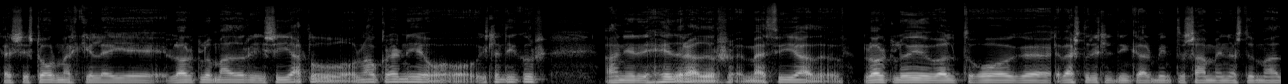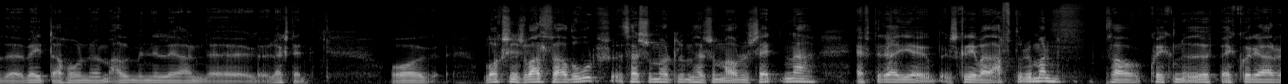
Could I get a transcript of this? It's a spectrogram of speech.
þessi stórmerkilegi lörglumadur í Seattle og nágræni og, og Íslandíkur hann er heiðraður með því að lörgluðivöld og uh, vestur Íslandingar myndu saminast um að veita honum alminnilegan uh, leggstein og loksins var það úr þessum öllum þessum árum setna eftir að ég skrifaði aftur um hann. Þá kviknuðu upp einhverjar,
